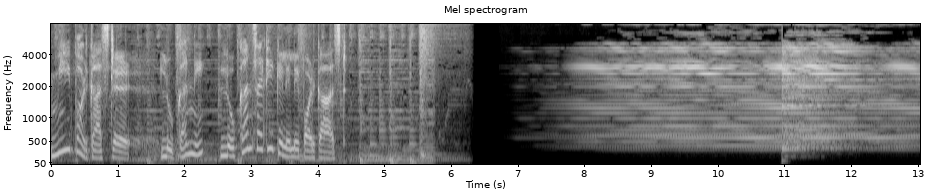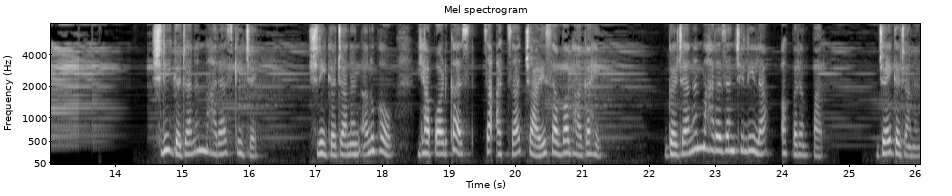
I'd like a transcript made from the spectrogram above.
मी पॉडकास्टर लोकांनी लोकांसाठी केलेले पॉडकास्ट श्री गजानन महाराज की जय. श्री गजानन अनुभव ह्या पॉडकास्टचा आजचा चाळीसावा भाग आहे. गजानन महाराजांची लीला अपरंपार. जय गजानन.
